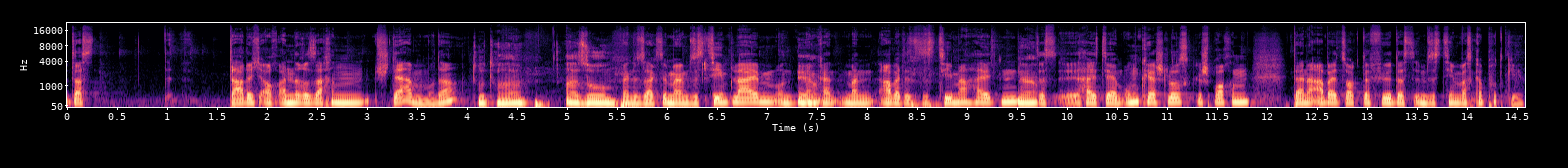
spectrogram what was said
dass dadurch auch andere Sachen sterben, oder? Total. Also, wenn du sagst, immer im System bleiben und ja. man, kann, man arbeitet das System erhalten, ja. das äh, heißt ja im Umkehrschluss gesprochen, deine Arbeit sorgt dafür, dass im System was kaputt geht.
